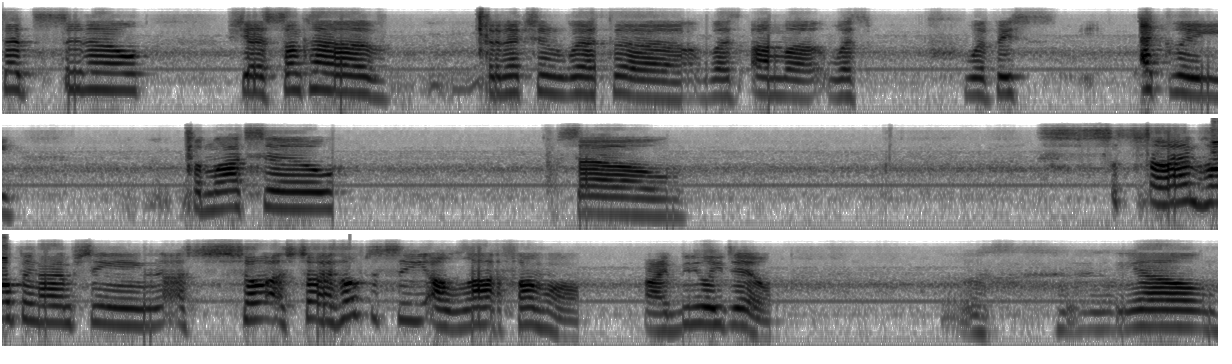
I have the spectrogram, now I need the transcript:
Setsuno. She has some kind of connection with uh with um uh, with with basically Famitsu. So so I'm hoping I'm seeing uh, so so I hope to see a lot from her. I really do. You know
